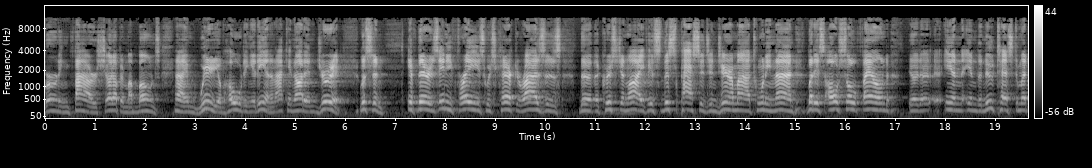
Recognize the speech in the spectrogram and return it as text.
burning fire shut up in my bones, and I am weary of holding it in, and I cannot endure it. Listen, if there is any phrase which characterizes the, the Christian life, it's this passage in Jeremiah 29, but it's also found Uh, in, in the New Testament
